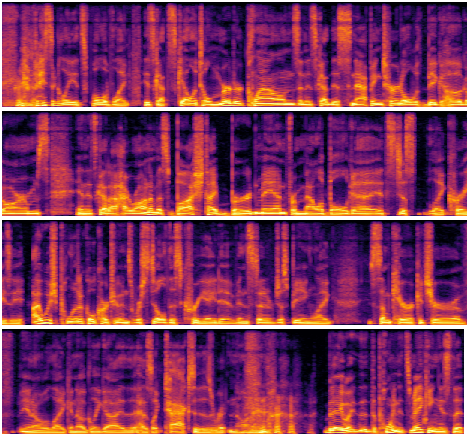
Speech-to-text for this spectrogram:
and basically, it's full of like it's got skeletal murder clowns and it's got this snapping turtle with big hug arms and it's got a Hieronymus Bosch type bird man from Malebolge. It's just like crazy. I wish political cartoons were still this creative instead of just being like some caricature of you know like an ugly guy that has like taxes written on him but anyway the, the point it's making is that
